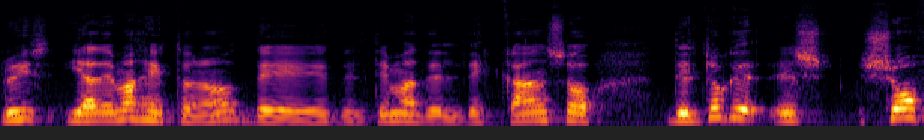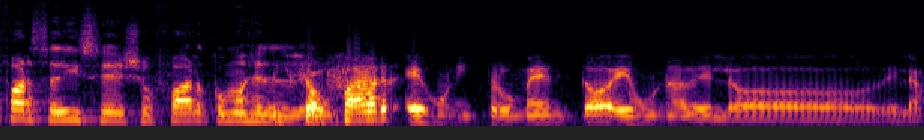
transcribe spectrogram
Luis, y además esto, ¿no? del tema del descanso, del toque, el shofar se dice shofar, ¿cómo es el...? El shofar es un instrumento, es uno de los, de, las,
